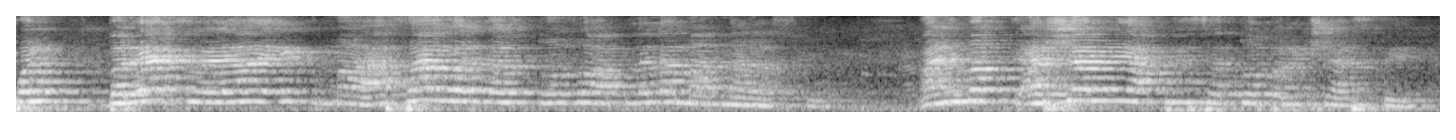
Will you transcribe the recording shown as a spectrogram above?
पण बऱ्याच वेळा एक असा वर्ग असतो जो आपल्याला मानणार असतो. आणि मग अशा वेळी आपली सत्व परीक्षा असते.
